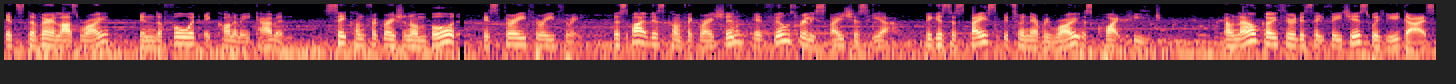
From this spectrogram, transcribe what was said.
It's the very last row in the forward economy cabin. Seat configuration on board is 333. Despite this configuration, it feels really spacious here, because the space between every row is quite huge. I'll now go through the seat features with you guys.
